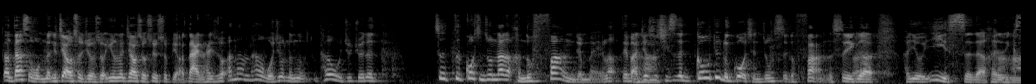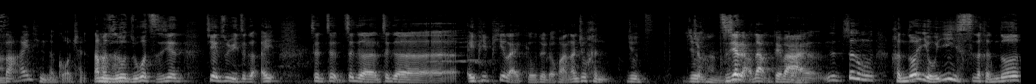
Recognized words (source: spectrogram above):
当当时我们那个教授就说，因为那教授岁数比较大，他就说啊，那那我就能够，他说我就觉得。这这过程中，那个很多 fun 就没了，对吧？就是其实勾兑的过程中是个 fun，是一个很有意思的、很 exciting 的过程。那么如果如果直接借助于这个 A 这这这个这个 A P P 来勾兑的话，那就很就就直截了当，对吧？那这种很多有意思的、很多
